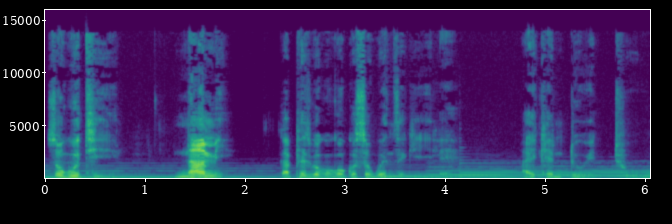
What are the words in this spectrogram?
sokuthi nami ngaphezu kwako koko sekwenzekile i can do it too.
